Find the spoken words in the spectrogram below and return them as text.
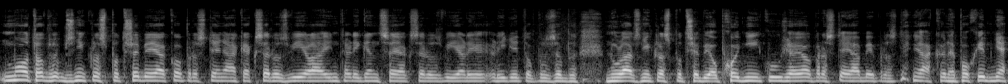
No, to vzniklo z potřeby, jako prostě nějak, jak se rozvíjela inteligence, jak se rozvíjeli lidi, to prostě nula vznikla z potřeby obchodníků, že jo, prostě, aby prostě nějak nepochybně,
